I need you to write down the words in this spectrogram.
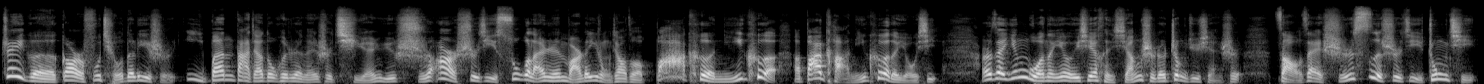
这个高尔夫球的历史，一般大家都会认为是起源于十二世纪苏格兰人玩的一种叫做巴克尼克啊巴卡尼克的游戏。而在英国呢，也有一些很详实的证据显示，早在十四世纪中期，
